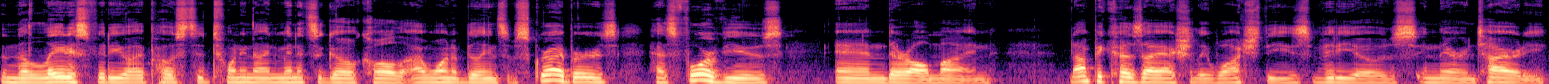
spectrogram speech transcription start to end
And the latest video I posted 29 minutes ago called I Want a Billion Subscribers has four views and they're all mine. Not because I actually watched these videos in their entirety,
